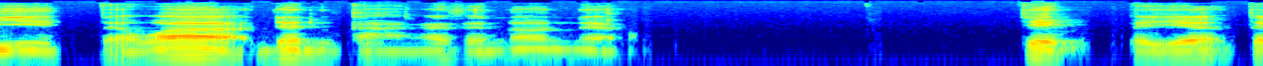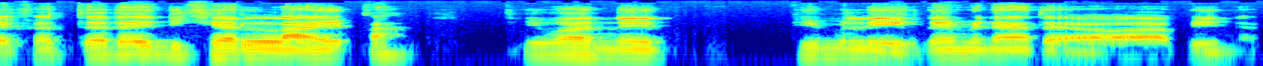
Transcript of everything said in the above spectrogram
ดี แต่ว่าเดินกลางอาร์เซนอลเนี่ยเจ็บไปเยอะ แต่ก็จะได้ดีแคนไลท์ปะที่ว่าในพรีเมลีกได้ไม่ได้แต่ว่าปีนี้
